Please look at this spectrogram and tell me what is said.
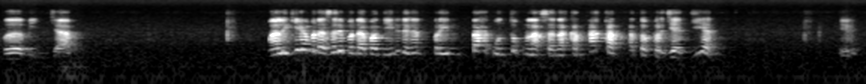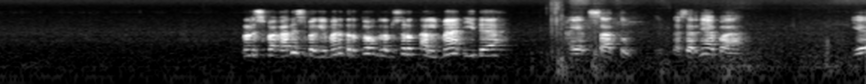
peminjam. Malikiyah mendasari pendapatnya ini dengan perintah untuk melaksanakan akad atau perjanjian. Ya. Lalu disepakati sebagaimana tertuang dalam surat Al-Ma'idah ayat 1. Dasarnya apa? Ya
